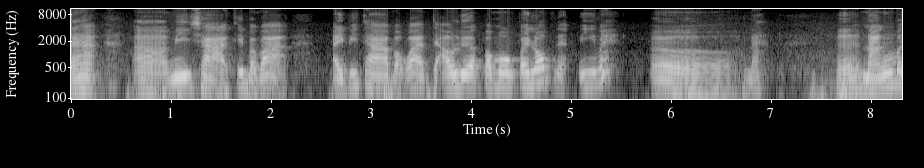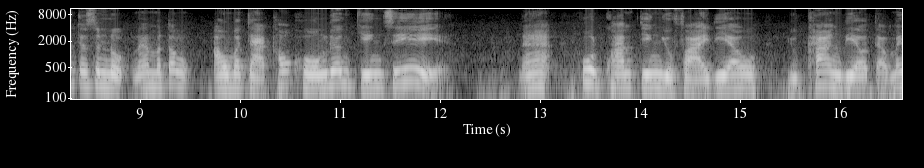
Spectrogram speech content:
นะฮะอ่ามีฉากที่แบบว่า ไอพิธาบอกว่าจะเอาเรือประมงไปลบเนี่ยมีไหมเออนะ หนังมันจะสนุกนะมันต้องเอามาจากเข้าโครงเรื่องจริงสินะฮะพูดความจริงอยู่ฝ่ายเดียว อยู่ข้างเดียว แต่ไม่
